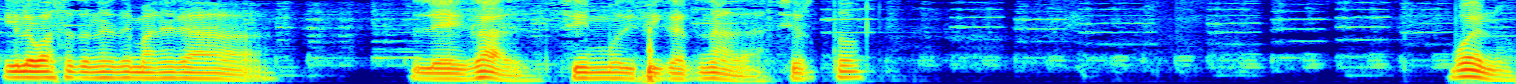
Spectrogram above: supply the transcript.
Y lo vas a tener de manera legal, sin modificar nada, ¿cierto? Bueno,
